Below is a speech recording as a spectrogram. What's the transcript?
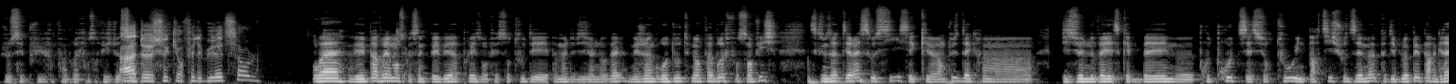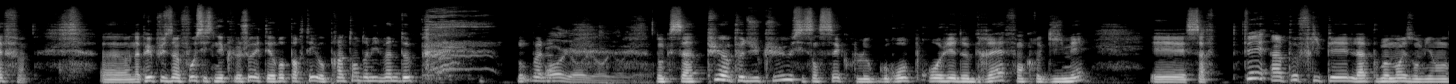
je sais plus. Enfin bref, on s'en fiche de ça. Ah, de ceux qui ont fait les Bullet Soul Ouais, mais pas vraiment, parce que 5PB après ils ont fait surtout des pas mal de visual novels, mais j'ai un gros doute. Mais enfin bref, on s'en fiche. Ce qui nous intéresse aussi, c'est qu'en plus d'être un visual novel escape game euh, prout prout, c'est surtout une partie shoot 'em up développée par Greff. Euh, on n'a pas eu plus d'infos si ce n'est que le jeu a été reporté au printemps 2022. Donc voilà. Oi, oi, oi, oi, oi. Donc ça pue un peu du cul, c'est censé être le gros projet de greffe, entre guillemets, et ça fait un peu flipper. Là, pour le moment, ils ont mis en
